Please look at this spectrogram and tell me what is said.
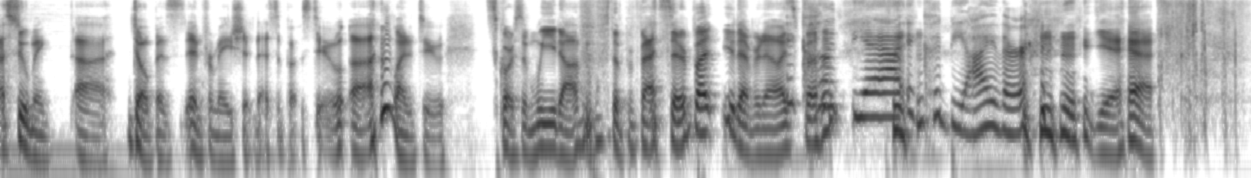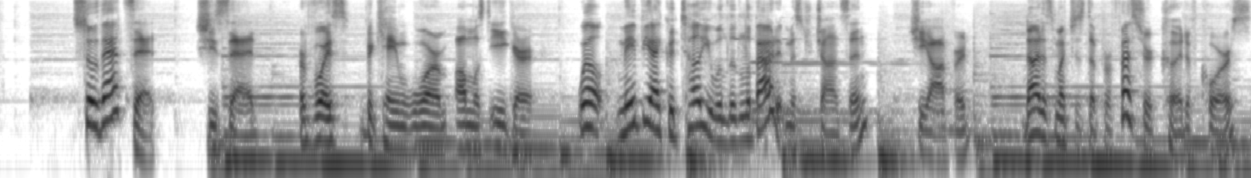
Assuming uh, dope as information as opposed to uh, wanted to score some weed off of the professor, but you never know, I It suppose. could, yeah, it could be either. yeah. So that's it, she said. Her voice became warm, almost eager. Well, maybe I could tell you a little about it, Mr. Johnson, she offered. Not as much as the professor could, of course.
